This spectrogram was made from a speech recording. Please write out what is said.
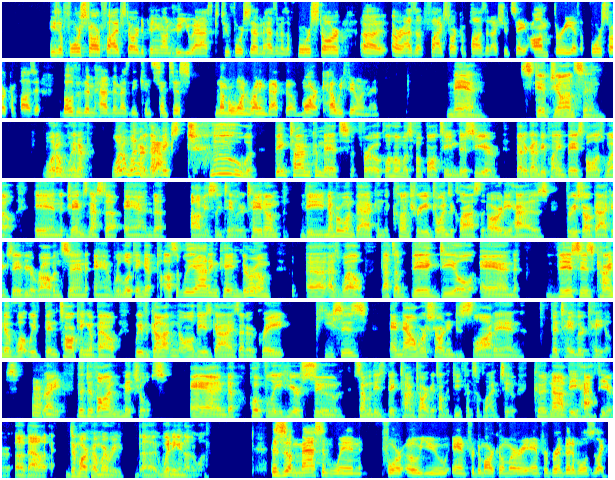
He's a four star, five star, depending on who you ask. 247 has him as a four star, uh, or as a five star composite, I should say. On three as a four star composite. Both of them have them as the consensus number one running back, though. Mark, how we feeling, man? Man, Skip Johnson, what a winner. What a winner. That Yeah. makes two big time commits for Oklahoma's football team this year that are going to be playing baseball as well in James Nesta and obviously Taylor Tatum. The number one back in the country joins a class that already has three star back Xavier Robinson. And we're looking at possibly adding Caden Durham uh, as well. That's a big deal. And this is kind of what we've been talking about. We've gotten all these guys that are great pieces, and now we're starting to slot in the Taylor Tatums, Mhm. right? The Devon Mitchells, and hopefully here soon some of these big time targets on the defensive line too. Could not be happier about DeMarco Murray uh, winning another one. This is a massive win for OU and for DeMarco Murray and for Brent Venables. Like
